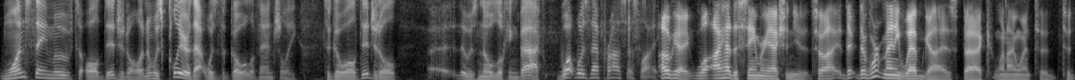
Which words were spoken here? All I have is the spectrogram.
once they moved to all digital, and it was clear that was the goal eventually to go all digital, there was no looking back. What was that process like? Okay, well, I had the same reaction you did. So I, there, there weren't many web guys back when I went to, to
